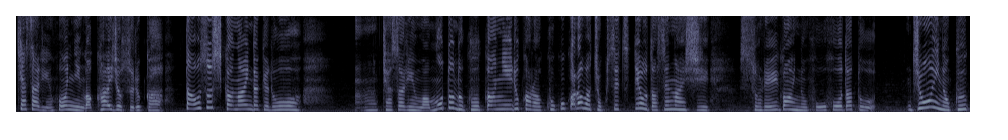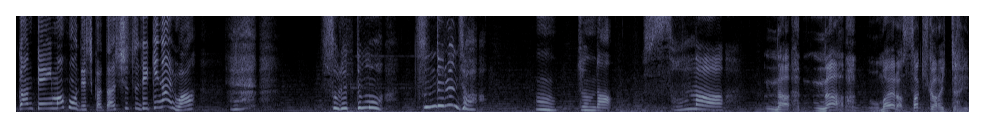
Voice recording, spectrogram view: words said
キャサリン本人が解除するか倒すしかないんだけど。うんキャサリンは元の空間にいるからここからは直接手を出せないしそれ以外の方法だと上位の空間転移魔法でしか脱出できないわ。それってもう積んでるんじゃ？うん積んだ。そんな。ななあお前らさっきから一体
